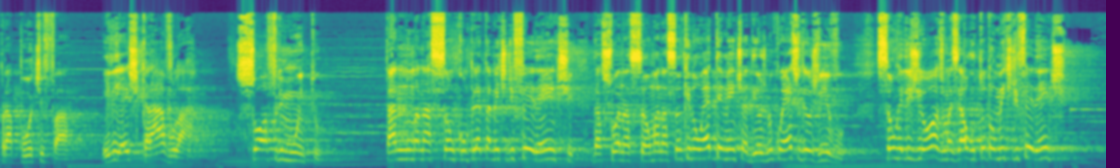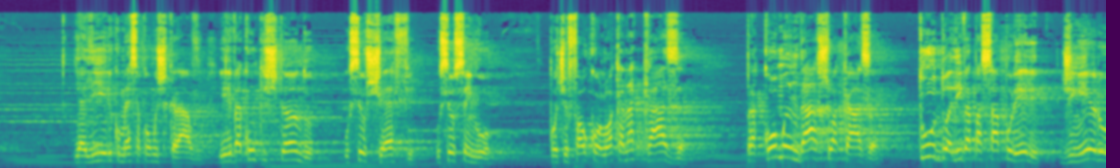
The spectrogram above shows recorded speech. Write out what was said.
para Potifar. Ele é escravo lá, sofre muito, está numa nação completamente diferente da sua nação, uma nação que não é temente a Deus, não conhece o Deus vivo, são religiosos, mas é algo totalmente diferente. E ali ele começa como escravo, e ele vai conquistando o seu chefe, o seu senhor. Potifar o coloca na casa para comandar a sua casa. Tudo ali vai passar por ele: dinheiro,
